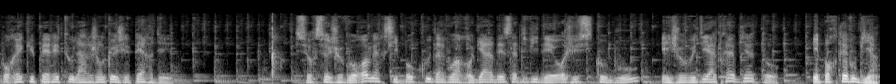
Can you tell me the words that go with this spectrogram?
pour récupérer tout l'argent que j'ai perdu. Sur ce je vous remercie beaucoup d'avoir regardé cette vidéo jusqu'au bout, et je vous dis à très bientôt. Et portez-vous bien.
